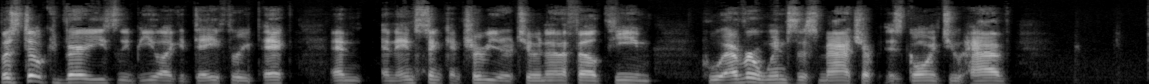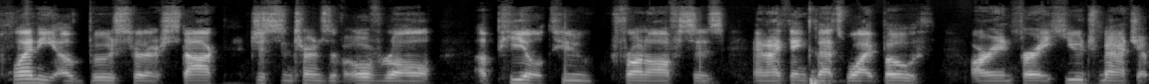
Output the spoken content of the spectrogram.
but still could very easily be like a day three pick and an instant contributor to an NFL team. Whoever wins this matchup is going to have plenty of boost for their stock just in terms of overall appeal to front offices. And I think that's why both are in for a huge matchup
